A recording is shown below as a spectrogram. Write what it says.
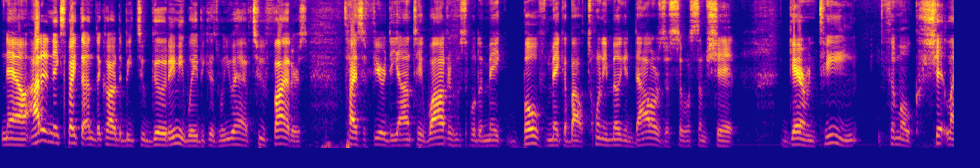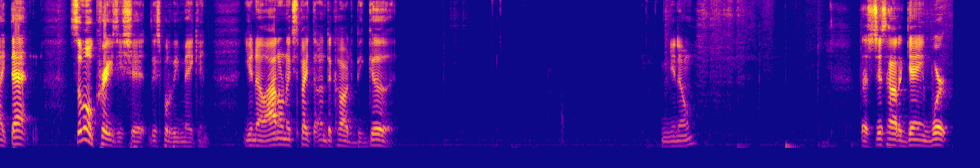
Now, I didn't expect the undercard to be too good anyway, because when you have two fighters, Tyson Fury, Deontay Wilder, who's supposed to make both make about twenty million dollars or so, or some shit, guaranteed, some old shit like that, some old crazy shit they're supposed to be making. You know, I don't expect the undercard to be good. You know, that's just how the game works.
